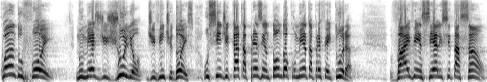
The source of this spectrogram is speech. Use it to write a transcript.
Quando foi no mês de julho de 22, o sindicato apresentou um documento à prefeitura. Vai vencer a licitação.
